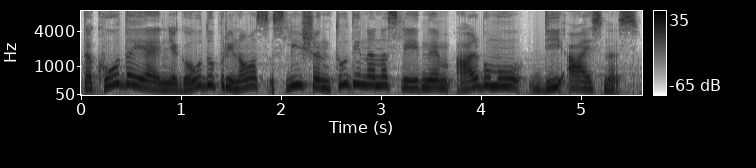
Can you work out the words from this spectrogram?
tako da je njegov doprinos slišen tudi na naslednjem albumu The Iceness.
